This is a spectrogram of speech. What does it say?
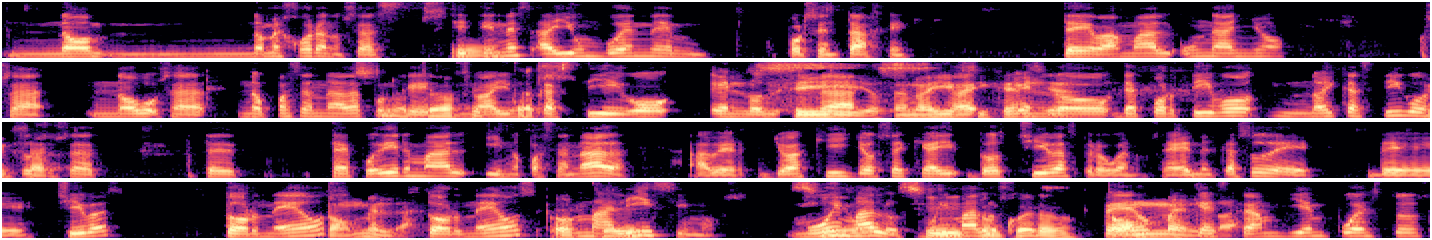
no, no mejoran, o sea, si Sí. tienes ahí un buen em, porcentaje, te va mal un año, o sea, no, o sea, no pasa nada no porque no, hay un castigo en lo, Sí, o sea, no hay exigencia. En lo deportivo no hay castigo, entonces, o sea, te, te puede ir mal y no pasa nada. A ver, yo aquí, yo sé que hay dos Chivas, pero bueno, o sea, en el caso de, de Chivas, torneos, Tómela. torneos malísimos, muy Sí, malos, sí, muy malos, concuerdo. pero Tómela. que están bien puestos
